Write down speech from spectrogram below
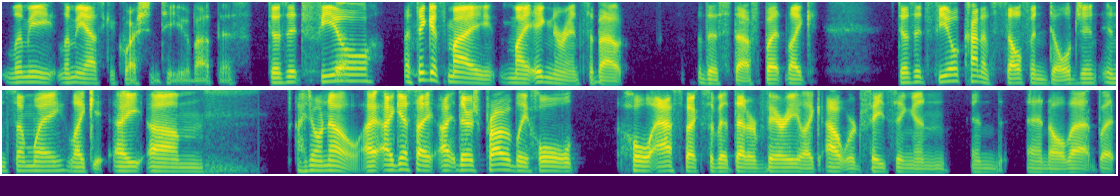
let me let me ask a question to you about this. Does it feel i think it's my my ignorance about this stuff but like does it feel kind of self-indulgent in some way? Like i um i don't know. I, I guess I, I there's probably whole whole aspects of it that are very like outward facing and and and all that but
